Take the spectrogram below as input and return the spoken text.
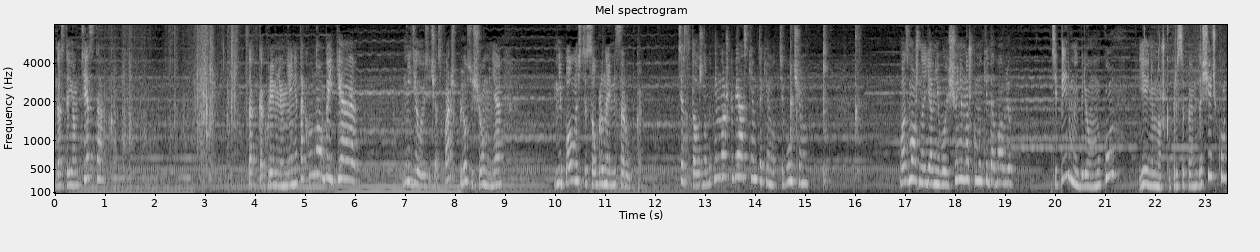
достаем тесто. Так как времени у меня не так много, я не делаю сейчас фарш, плюс еще у меня не полностью собранная мясорубка. Тесто должно быть немножко вязким, таким вот тягучим. Возможно, я в него еще немножко муки добавлю. Теперь мы берем муку, ее немножко присыпаем дощечку,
